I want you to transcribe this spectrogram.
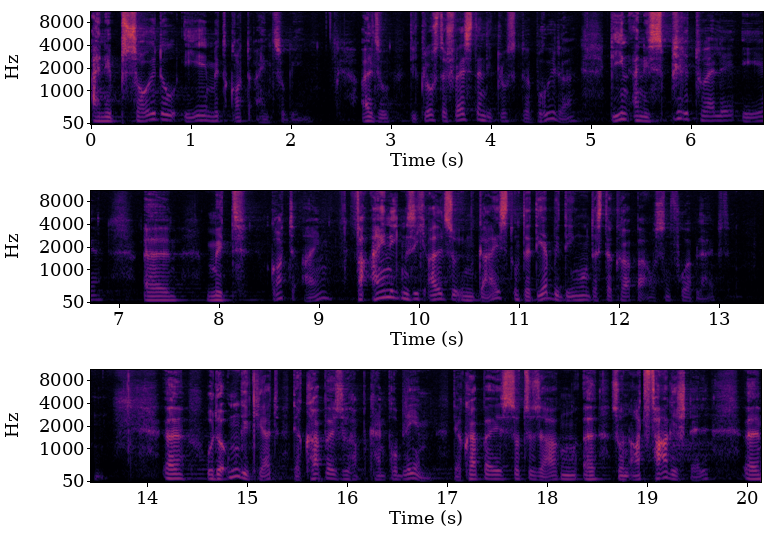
eine Pseudo-Ehe mit Gott einzugehen. Also die Klosterschwestern, die Klosterbrüder gehen eine spirituelle Ehe äh, mit Gott ein, vereinigen sich also im Geist unter der Bedingung, dass der Körper außen vor bleibt. Äh, oder umgekehrt, der Körper ist überhaupt kein Problem. Der Körper ist sozusagen äh, so eine Art Fahrgestell äh,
